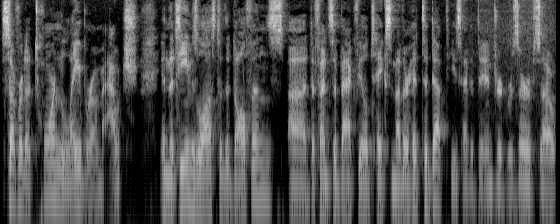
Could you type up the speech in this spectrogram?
Suffered a torn labrum. Ouch. In the team's loss to the Dolphins, uh, defensive backfield takes another hit to depth. He's headed to injured reserve. So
